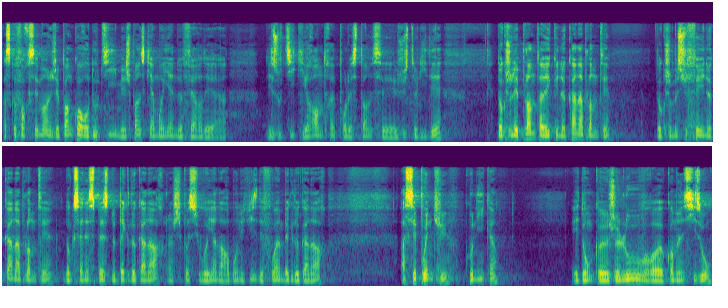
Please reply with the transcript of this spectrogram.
parce que forcément, j'ai pas encore d'outils, mais je pense qu'il y a moyen de faire des, euh, des outils qui rentrent. Pour l'instant, c'est juste l'idée. Donc je les plante avec une canne à planter. Donc je me suis fait une canne à planter. Donc c'est une espèce de bec de canard. Je sais pas si vous voyez, en arbre, on utilise des fois un bec de canard, assez pointu, conique. Et donc euh, je l'ouvre comme un ciseau.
